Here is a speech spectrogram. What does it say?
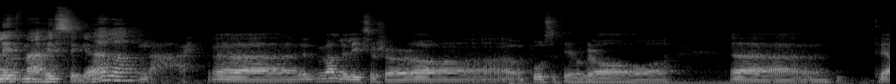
Litt mer hissig, eller? Nei. Eh, veldig lik seg sjøl og positiv og glad. og eh, tre,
